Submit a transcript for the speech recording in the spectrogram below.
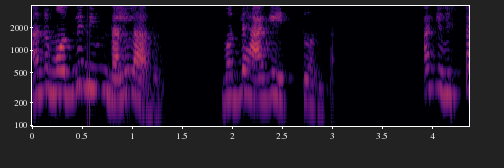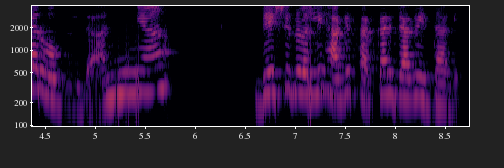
ಅಂದ್ರೆ ಮೊದ್ಲು ನಿಮ್ದಲ್ಲ ಅದು. ಮೊದ್ಲೇ ಹಾಗೆ ಇತ್ತು ಅಂತ. ಹಾಗೆ ವಿಸ್ತಾರ ಹೋಗಿದ್ದ ಅನ್ಯ ದೇಶಗಳಲ್ಲಿ ಹಾಗೆ ಸರ್ಕಾರಿ ಜಾಗ ಇದ್ದ ಹಾಗೆ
